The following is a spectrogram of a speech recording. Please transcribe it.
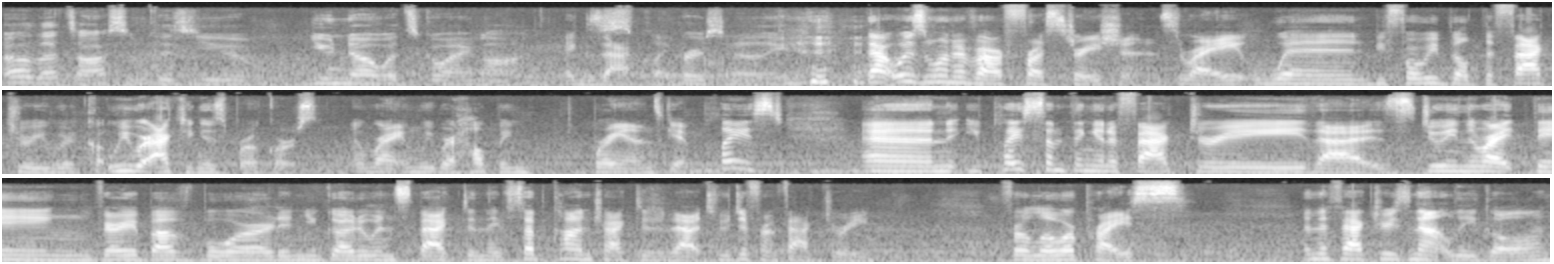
Oh, that's awesome because you you know what's going on. Exactly. Personally. that was one of our frustrations, right? When before we built the factory, we were, we were acting as brokers, right? And we were helping brands get placed. And you place something in a factory that is doing the right thing, very above board, and you go to inspect, and they've subcontracted it out to a different factory for a lower price. And the factory's not legal,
